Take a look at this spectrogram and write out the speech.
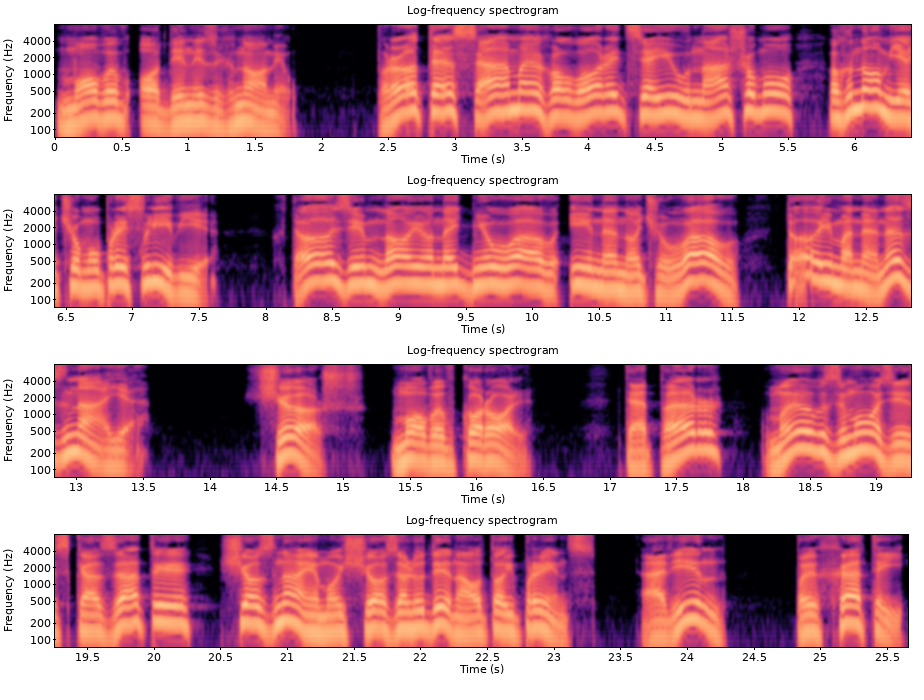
мовив один із гномів. Про те саме говориться і в нашому гном'ячому прислів'ї. Хто зі мною не днював і не ночував, той мене не знає. Що ж, мовив король, тепер ми в змозі сказати, що знаємо, що за людина отой принц. А він пихатий,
